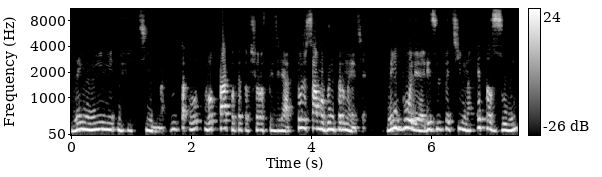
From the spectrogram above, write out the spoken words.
наименее эффективна. Ну, так, вот, вот так вот это все распределяется. То же самое в интернете. Наиболее результативно это Zoom,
